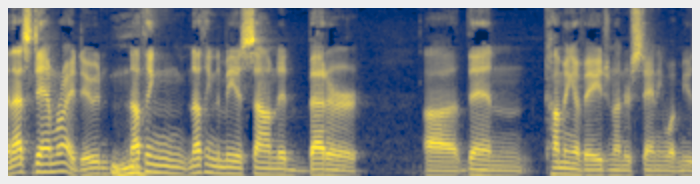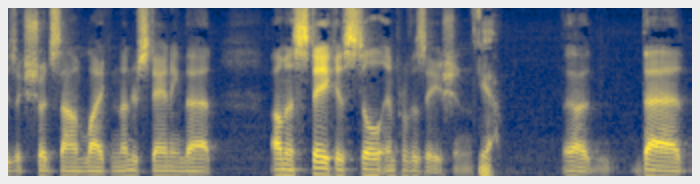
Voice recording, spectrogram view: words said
And that's damn right, dude. Nothing, nothing to me has sounded better uh, than coming of age and understanding what music should sound like, and understanding that a mistake is still improvisation. Yeah. Uh, that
